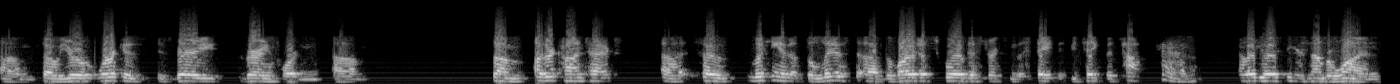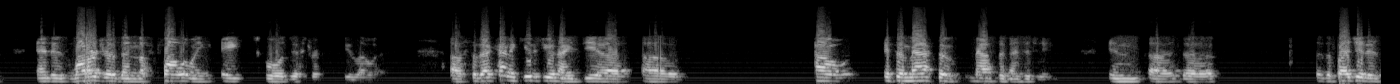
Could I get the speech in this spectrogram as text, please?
Um, so your work is, is very, very important. Um, some other context. Uh, so looking at the list of the largest school districts in the state, if you take the top 10, LAUSD is number one and is larger than the following eight school districts below it. Uh, so that kind of gives you an idea of how it's a massive, massive entity. In uh, the the budget is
